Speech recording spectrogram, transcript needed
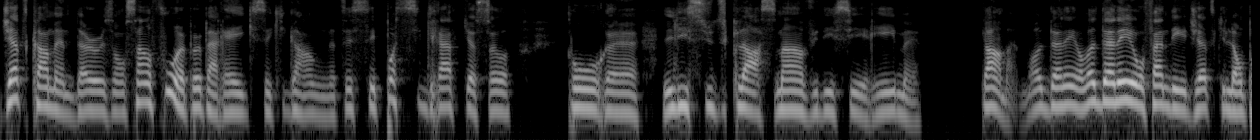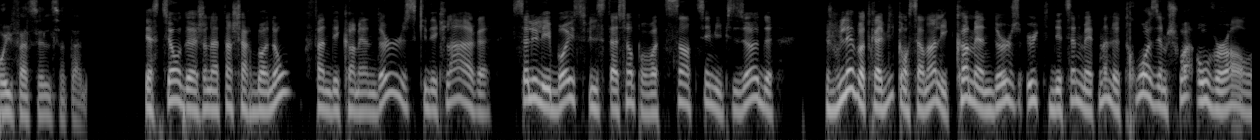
Jets Commanders, on s'en fout un peu pareil qui c'est qui gagne. c'est pas si grave que ça pour l'issue du classement vu des séries, mais quand même, on va le donner, on va le donner aux fans des Jets qui l'ont pas eu facile cette année. Question de Jonathan Charbonneau, fan des Commanders, qui déclare Salut les boys, félicitations pour votre centième épisode. Je voulais votre avis concernant les Commanders, eux qui détiennent maintenant le troisième choix overall.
